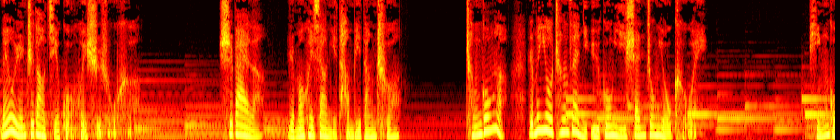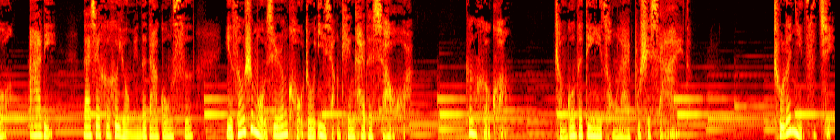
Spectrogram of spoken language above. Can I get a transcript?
没有人知道结果会是如何。失败了，人们会笑你螳臂当车；成功了，人们又称赞你愚公移山，终有可为。苹果、阿里那些赫赫有名的大公司，也曾是某些人口中异想天开的笑话。更何况，成功的定义从来不是狭隘的。除了你自己，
